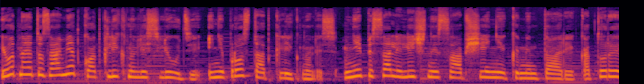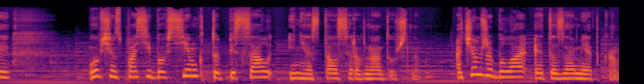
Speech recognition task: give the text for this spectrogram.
И вот на эту заметку откликнулись люди. И не просто откликнулись. Мне писали личные сообщения и комментарии, которые в общем, спасибо всем, кто писал и не остался равнодушным. О чем же была эта заметка?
